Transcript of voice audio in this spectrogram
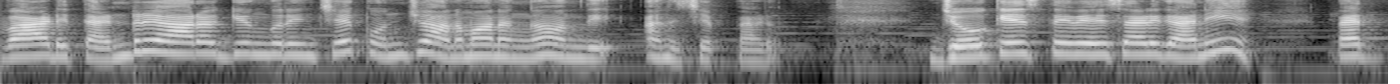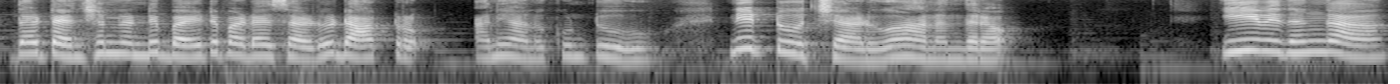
వాడి తండ్రి ఆరోగ్యం గురించే కొంచెం అనుమానంగా ఉంది అని చెప్పాడు. జోకేస్తే వేశాడు కానీ పెద్ద టెన్షన్ నుండి బయటపడేశాడు డాక్టరు అని అనుకుంటూ నిట్టూర్చాడు ఆనందరావు. ఈ విధంగా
